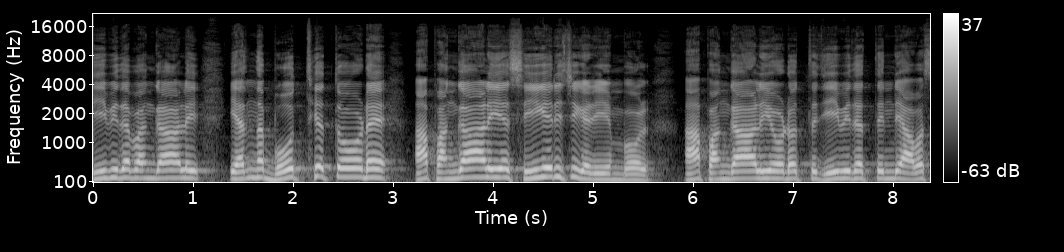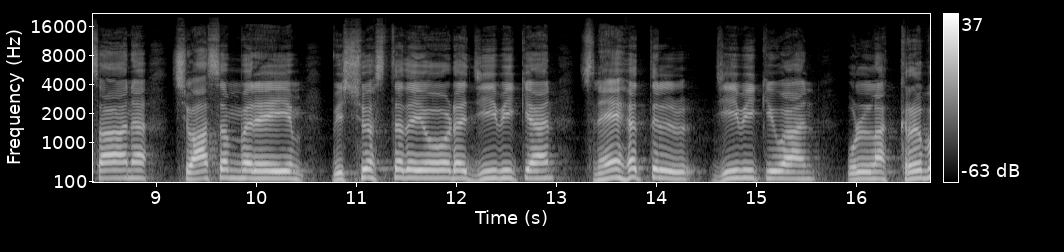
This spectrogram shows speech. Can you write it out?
ജീവിത പങ്കാളി എന്ന ബോധ്യത്തോടെ ആ പങ്കാളിയെ സ്വീകരിച്ചു കഴിയുമ്പോൾ ആ പങ്കാളിയോടൊത്ത് ജീവിതത്തിന്റെ അവസാന ശ്വാസം വരെയും വിശ്വസ്തയോടെ ജീവിക്കാൻ സ്നേഹത്തിൽ ജീവിക്കുവാൻ ഉള്ള കൃപ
